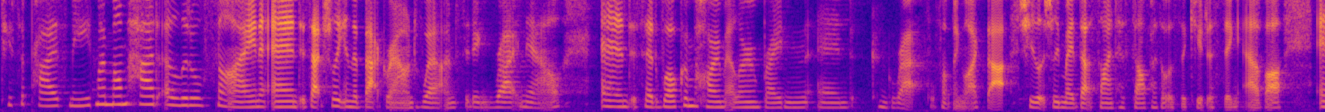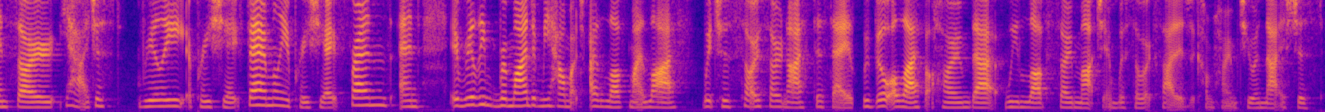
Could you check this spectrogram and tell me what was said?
to surprise me, my mum had a little sign and it's actually in the background where I'm sitting right now. And it said, Welcome home, Ella and Braydon. And congrats or something like that. She literally made that sign herself. I thought was the cutest thing ever. And so, yeah, I just really appreciate family, appreciate friends, and it really reminded me how much I love my life, which is so, so nice to say. We've built a life at home that we love so much and we're so excited to come home to, and that is just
